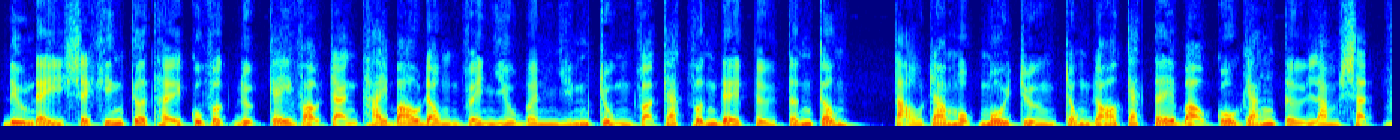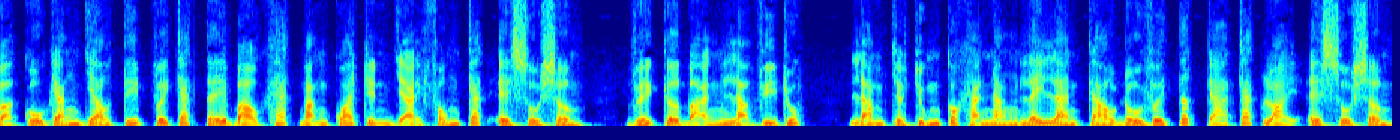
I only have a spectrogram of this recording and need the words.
Điều này sẽ khiến cơ thể của vật được cấy vào trạng thái báo động về nhiều bệnh nhiễm trùng và các vấn đề tự tấn công, tạo ra một môi trường trong đó các tế bào cố gắng tự làm sạch và cố gắng giao tiếp với các tế bào khác bằng quá trình giải phóng các exosome, về cơ bản là virus, làm cho chúng có khả năng lây lan cao đối với tất cả các loại exosome.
